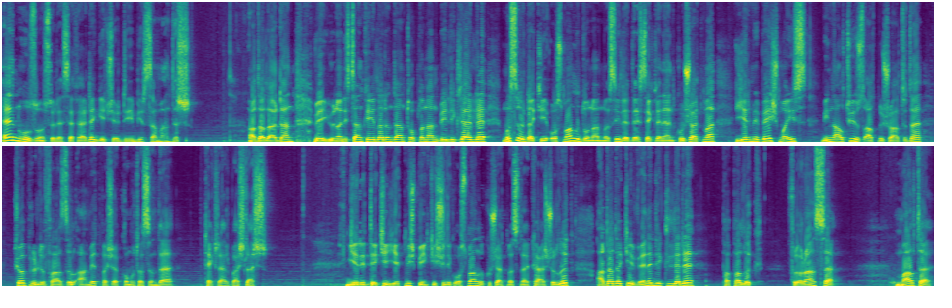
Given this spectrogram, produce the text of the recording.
en uzun süre seferde geçirdiği bir zamandır. Adalardan ve Yunanistan kıyılarından toplanan birliklerle Mısır'daki Osmanlı donanması ile desteklenen kuşatma 25 Mayıs 1666'da Köprülü Fazıl Ahmet Paşa komutasında tekrar başlar. Girit'teki 70 bin kişilik Osmanlı kuşatmasına karşılık adadaki Venediklilere papalık, Floransa, Malta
